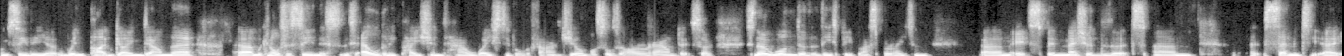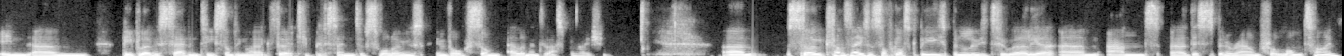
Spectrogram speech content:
We see the uh, windpipe going down there. Um, we can also see in this, this elderly patient how wasted all the pharyngeal muscles are around it. So it's no wonder that these people aspirate and um, it's been measured that um, 70 uh, in um, people over 70, something like 30% of swallows involve some element of aspiration. Um, so transnasal esophagoscopy has been alluded to earlier, um, and uh, this has been around for a long time,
